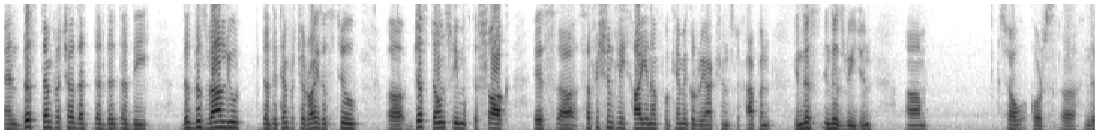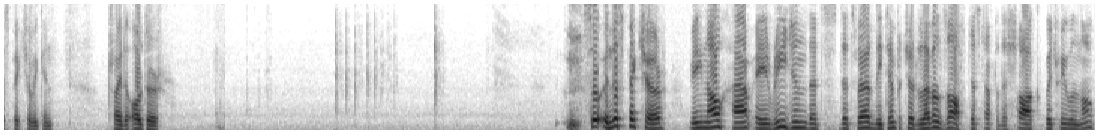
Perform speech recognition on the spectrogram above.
and this temperature that, that, that, that the this value that the temperature rises to uh, just downstream of the shock is uh, sufficiently high enough for chemical reactions to happen in this in this region. Um, so of course uh, in this picture we can try to alter so in this picture we now have a region that's that's where the temperature levels off just after the shock which we will now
